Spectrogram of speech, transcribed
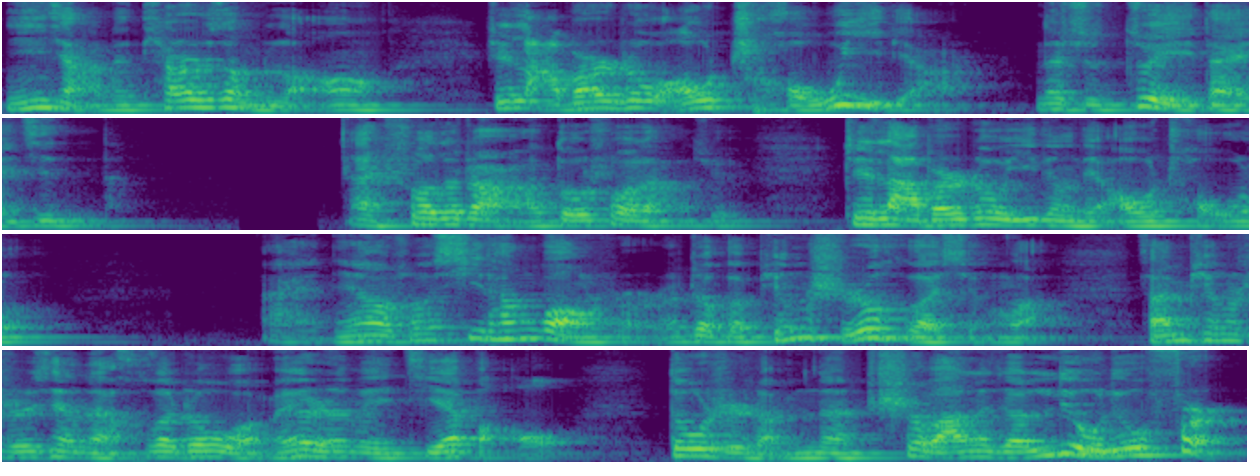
您想这天儿这么冷，这腊八粥熬稠一点儿，那是最带劲的。哎，说到这儿啊，多说两句，这腊八粥一定得熬稠了。哎，您要说稀汤逛水的，这个平时喝行了，咱平时现在喝粥啊，没有人为解饱，都是什么呢？吃完了叫溜溜缝儿。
